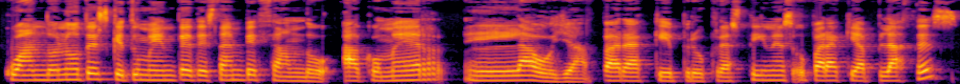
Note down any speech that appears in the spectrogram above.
Cuando notes que tu mente te está empezando a comer la olla para que procrastines o para que aplaces,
